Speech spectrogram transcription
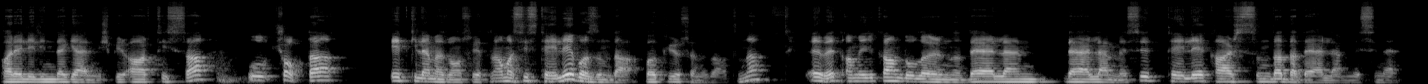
paralelinde gelmiş bir artışsa bu çok da etkilemez ons fiyatını. Ama siz TL bazında bakıyorsanız altına evet Amerikan dolarının değerlen, değerlenmesi TL karşısında da değerlenmesine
